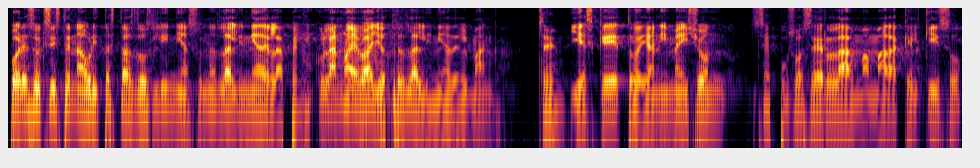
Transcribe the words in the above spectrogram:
Por eso existen ahorita estas dos líneas. Una es la línea de la película nueva y otra es la línea del manga. Sí. Y es que Toei Animation se puso a hacer la mamada que él quiso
